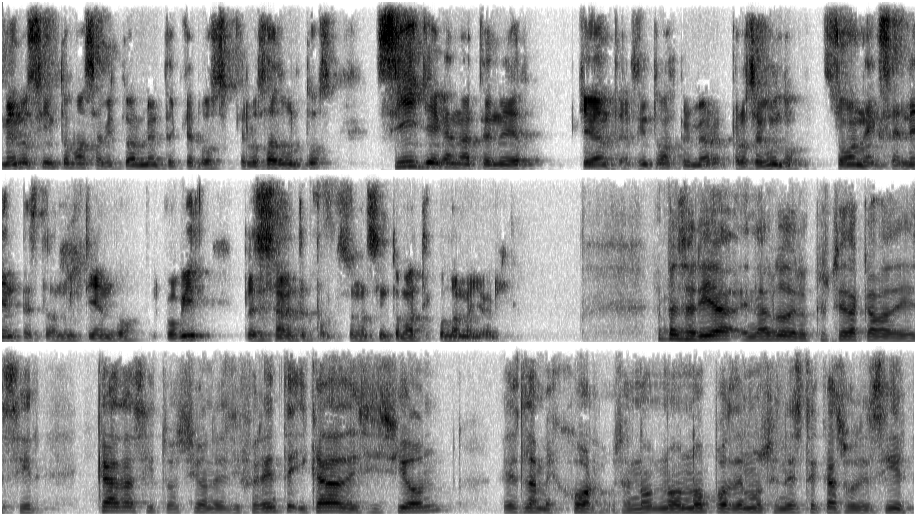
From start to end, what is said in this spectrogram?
menos síntomas habitualmente que los, que los adultos, sí llegan a tener, llegan tener síntomas primero, pero segundo, son excelentes transmitiendo el COVID, precisamente porque son asintomáticos la mayoría. Yo pensaría en algo de lo que usted acaba de decir. Cada situación es diferente y cada decisión es la mejor. O sea, no, no, no podemos en este caso decir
